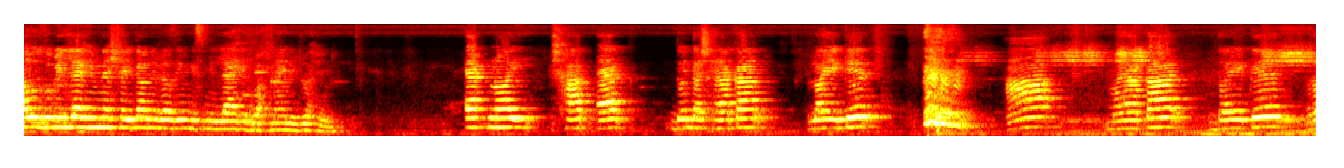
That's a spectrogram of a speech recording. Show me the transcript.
আউযু বিল্লাহি মিনাশ শাইতানির রাজিম বিসমিল্লাহির রহমানির রহিম। এক নয় সাত এক দন্তা সায়াকার লয় একের আ মায়াকার দয়েকের র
